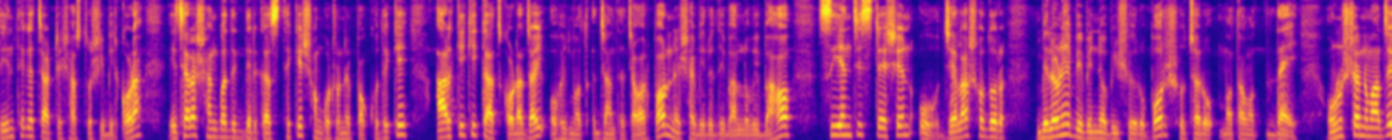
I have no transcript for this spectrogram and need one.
তিন থেকে চারটি স্বাস্থ্য শিবির করা। এছাড়া সাংবাদিকদের কাছ থেকে সংগঠনের পক্ষ থেকে আর কি কি কাজ করা যায় অভিমত জানতে চাওয়ার পর নেশা বিরোধী বাল্যবিবাহ, সিএনজি স্টেশন ও জেলা সদর বেলনে বিভিন্ন বিষয়ের উপর সুচারু মতামত দেয়। অনুষ্ঠানের মাঝে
